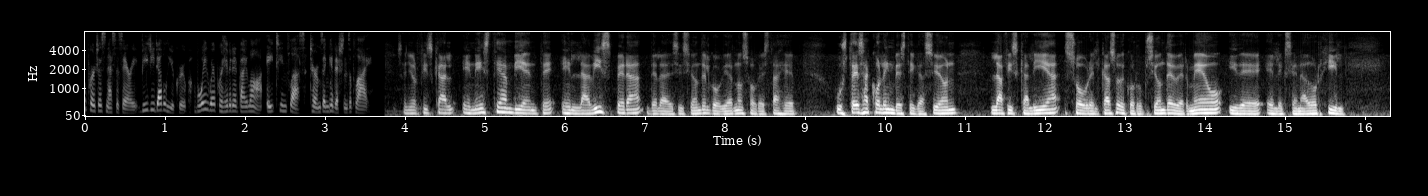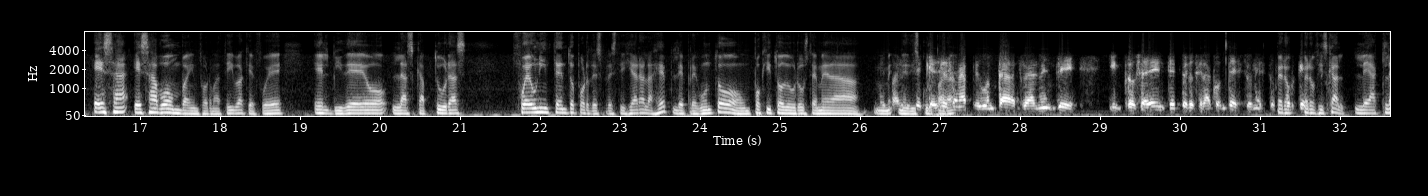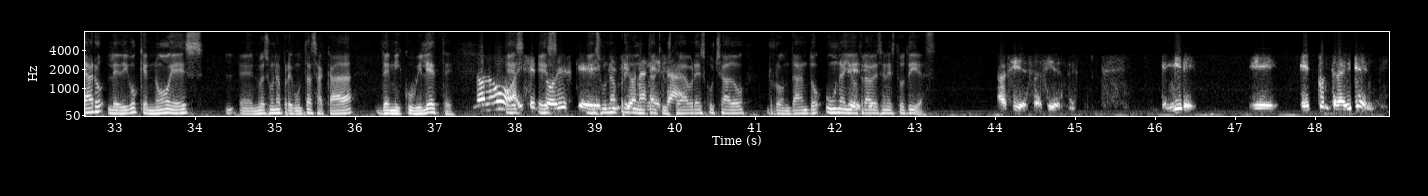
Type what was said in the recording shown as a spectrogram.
No purchase necessary. VGW Group. Void where prohibited by law. 18 plus. Terms and conditions apply. Señor fiscal, en este ambiente, en la víspera de la decisión del gobierno sobre esta JEP, usted sacó la investigación, la fiscalía, sobre el caso de corrupción de Bermeo y del el ex senador Gil. Esa, esa bomba informativa que fue el video, las capturas, ¿fue un intento por desprestigiar a la JEP? Le pregunto un poquito duro, usted me da, me, Me que esa es una pregunta realmente improcedente, pero se la contesto en esto. Pero, fiscal, le aclaro, le digo que no es, eh, no es una pregunta sacada de mi cubilete. no, no, hay es, sectores es- que es una pregunta que esa- usted habrá escuchado rondando una y Sí, otra sí. vez en estos días. Así es, así es. Néstor. Eh, mire, eh, es contraevidente,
